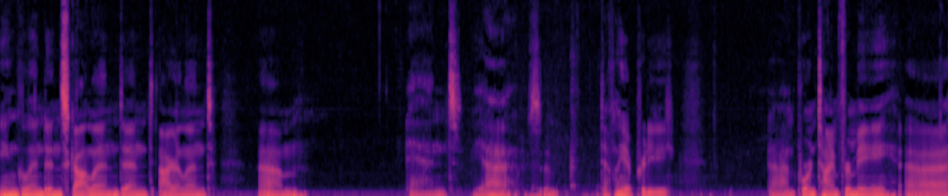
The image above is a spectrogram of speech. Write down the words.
England and Scotland and Ireland, um, and yeah, it was a, definitely a pretty uh, important time for me, uh,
